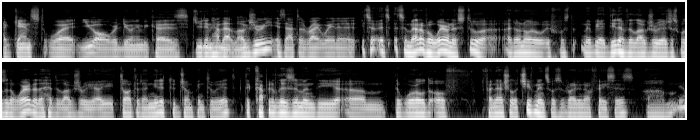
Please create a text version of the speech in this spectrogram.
against what you all were doing because you didn't have that luxury. Is that the right way to? It's a it's it's a matter of awareness too. I, I don't know if it was the, maybe I did have the luxury. I just wasn't aware that I had the luxury. I thought that I needed to jump into it. The capitalism and the um, the world of financial achievements was right in our faces. Um, you know,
